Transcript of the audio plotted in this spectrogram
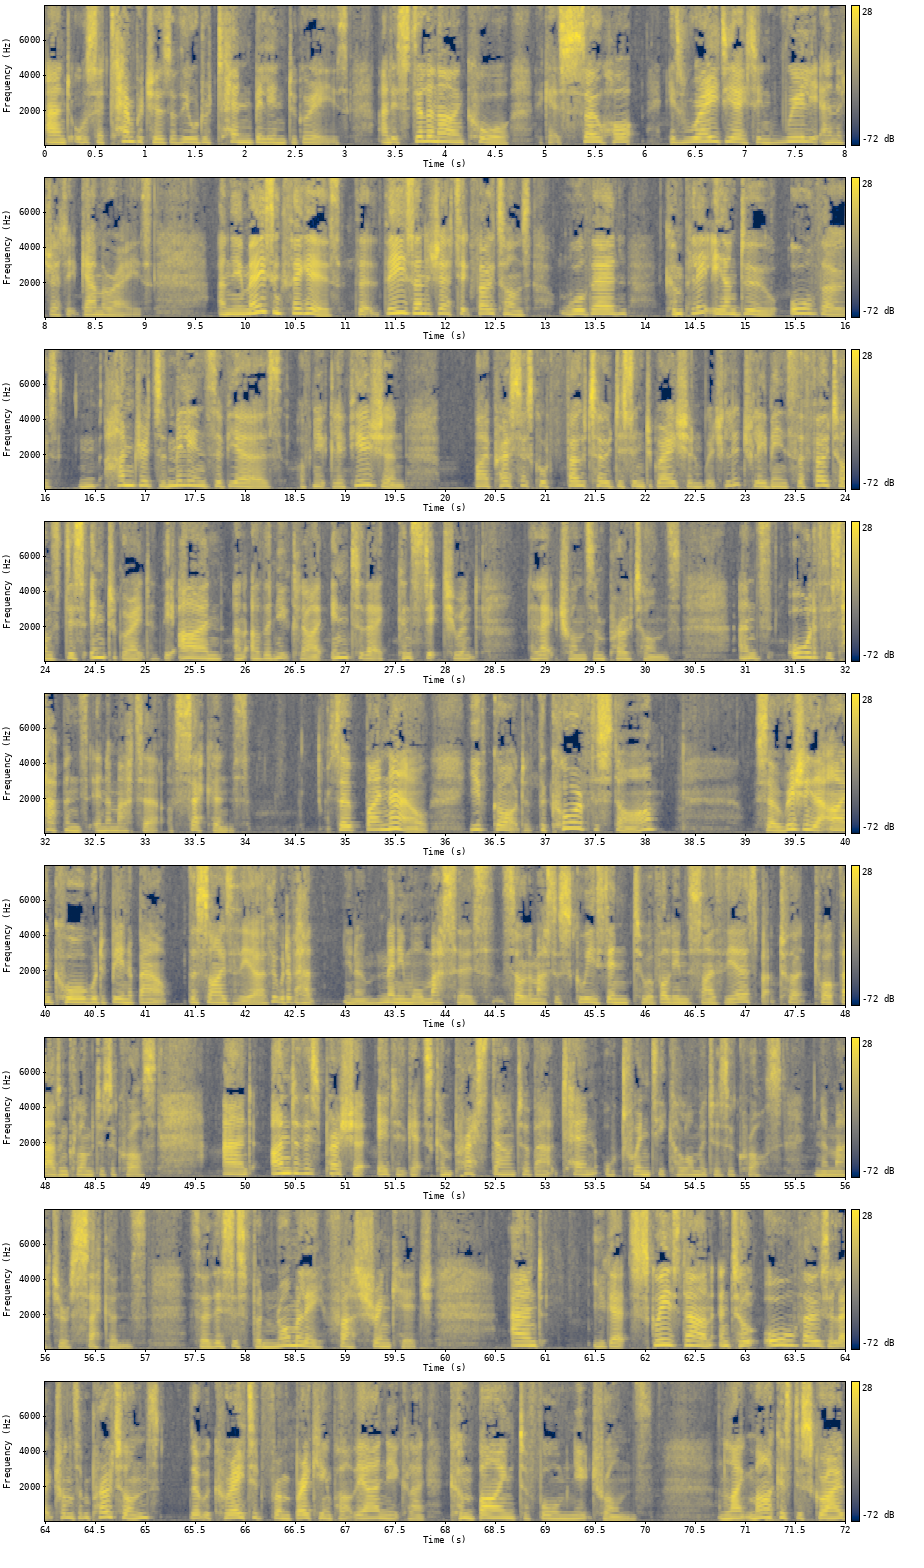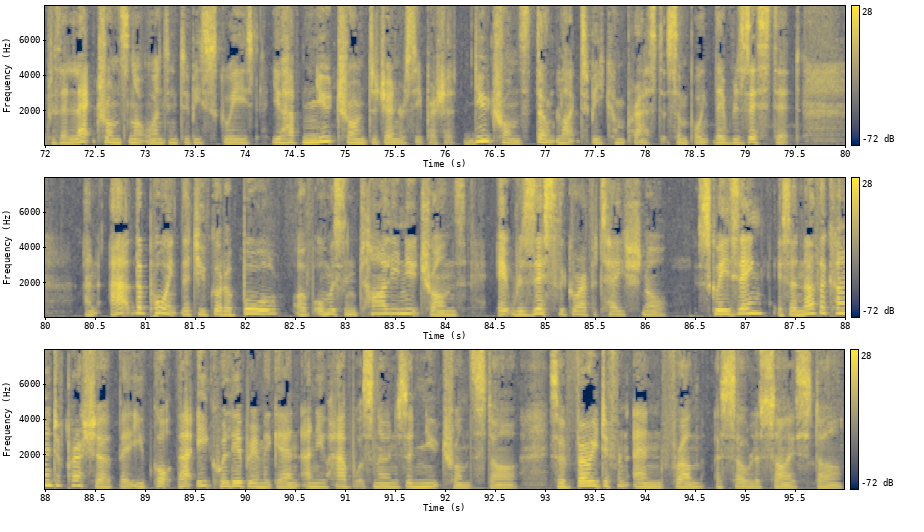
And also temperatures of the order of 10 billion degrees. And it's still an iron core that gets so hot, is radiating really energetic gamma rays. And the amazing thing is that these energetic photons will then completely undo all those hundreds of millions of years of nuclear fusion by a process called photodisintegration, which literally means the photons disintegrate the iron and other nuclei into their constituent electrons and protons. And all of this happens in a matter of seconds. So by now, you've got the core of the star. So originally, that iron core would have been about the size of the Earth. It would have had you know, many more masses, solar masses squeezed into a volume the size of the Earth, about 12,000 kilometres across. And under this pressure, it gets compressed down to about 10 or 20 kilometres across in a matter of seconds. So this is phenomenally fast shrinkage. And you get squeezed down until all those electrons and protons that were created from breaking apart the iron nuclei combine to form neutrons. And like Marcus described, with electrons not wanting to be squeezed, you have neutron degeneracy pressure. Neutrons don't like to be compressed at some point, they resist it. And at the point that you've got a ball of almost entirely neutrons, it resists the gravitational squeezing. It's another kind of pressure, but you've got that equilibrium again, and you have what's known as a neutron star. So, a very different end from a solar sized star.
